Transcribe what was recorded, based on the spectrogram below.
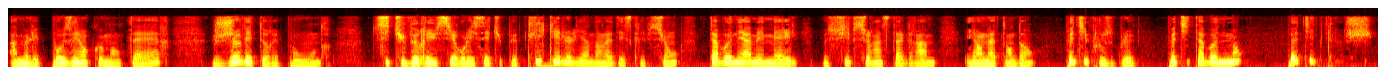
à me les poser en commentaire. Je vais te répondre. Si tu veux réussir au lycée, tu peux cliquer le lien dans la description, t'abonner à mes mails, me suivre sur Instagram et en attendant, petit pouce bleu, petit abonnement, petite cloche.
